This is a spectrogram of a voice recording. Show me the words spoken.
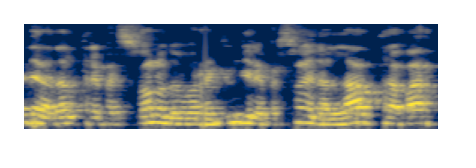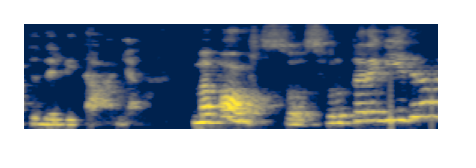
vendere ad altre persone, devo raggiungere persone dall'altra parte dell'Italia, ma posso sfruttare Vidra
